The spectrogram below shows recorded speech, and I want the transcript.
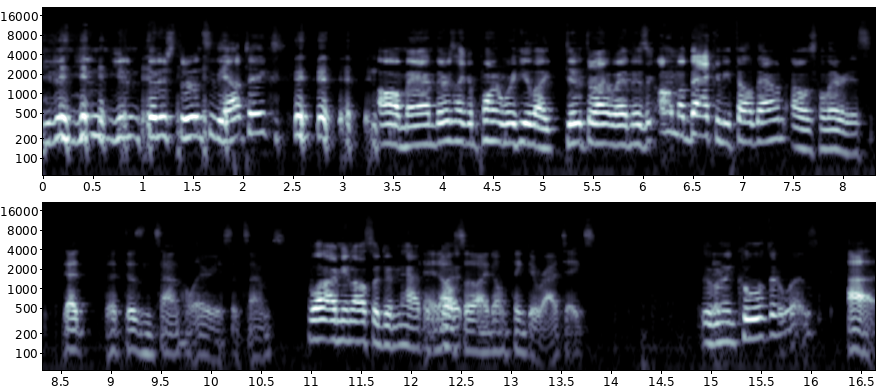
You didn't. You didn't. You didn't finish through and see the outtakes? Oh man, there was like a point where he like did it the right way, and there's like, oh my back, and he fell down. Oh, it was hilarious. that that doesn't sound hilarious. That sounds. Well, I mean, also didn't happen. And also, I don't think there were outtakes. it would have been cool if there was. Uh,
